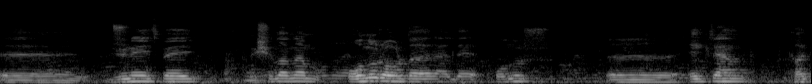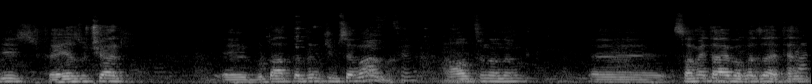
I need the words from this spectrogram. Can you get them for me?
Ee, Cüneyt Bey, Işıl Hanım, Onur orada herhalde. Onur, e, Ekrem, Kadir, Feyyaz Uçar. Ee, burada atladığım kimse var mı? Altın Hanım, e, Samet Aybaba zaten. Burak.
